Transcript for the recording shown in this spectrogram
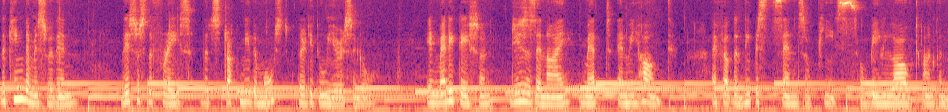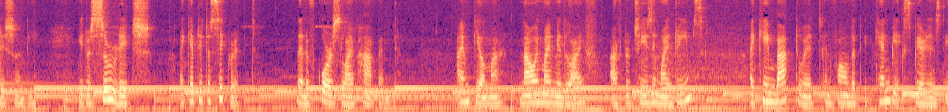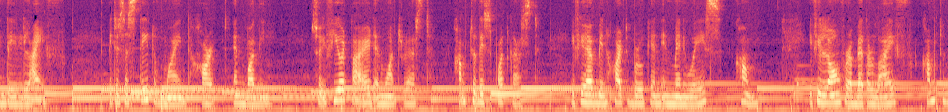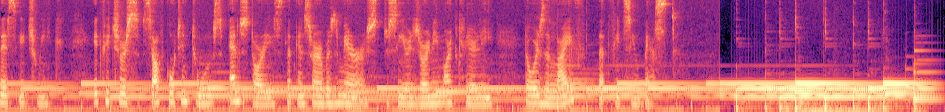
The kingdom is within. This was the phrase that struck me the most 32 years ago. In meditation, Jesus and I met and we hugged. I felt the deepest sense of peace, of being loved unconditionally. It was so rich, I kept it a secret. Then, of course, life happened. I'm Pilma, now in my midlife. After chasing my dreams, I came back to it and found that it can be experienced in daily life. It is a state of mind, heart, and body. So if you are tired and want rest, come to this podcast. If you have been heartbroken in many ways, come. If you long for a better life, come to this each week. It features self coaching tools and stories that can serve as mirrors to see your journey more clearly towards the life that fits you best.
